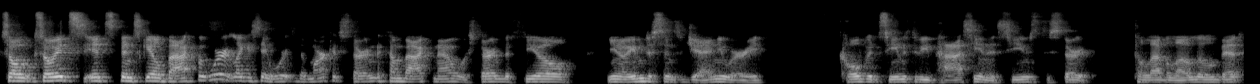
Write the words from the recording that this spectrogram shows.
so so it's it's been scaled back but we're like i say we're the market's starting to come back now. We're starting to feel you know even just since january covid seems to be passing and it seems to start to level out a little bit.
